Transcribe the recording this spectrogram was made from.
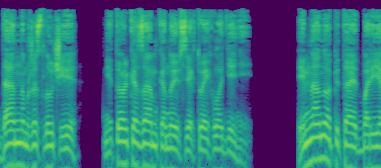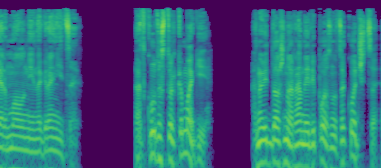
«В данном же случае не только замка, но и всех твоих владений. Именно оно питает барьер молний на границах. Откуда столько магии? Она ведь должна рано или поздно закончиться.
